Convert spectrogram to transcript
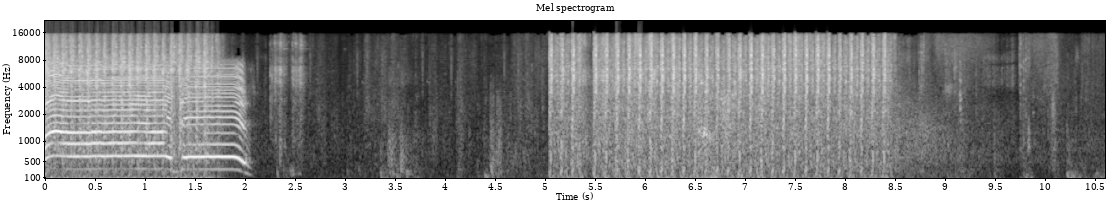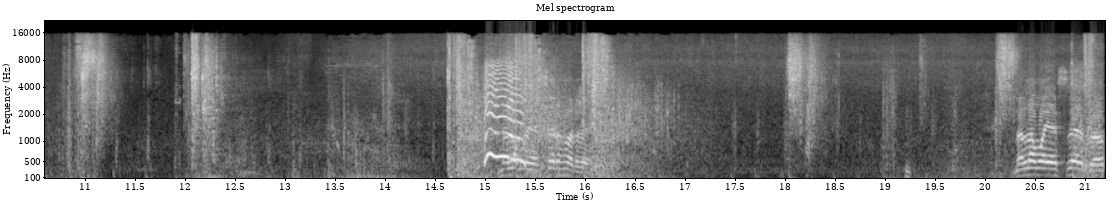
Oh, dude! No No lo voy a hacer, bro.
